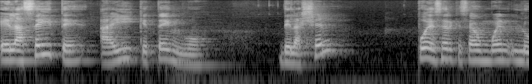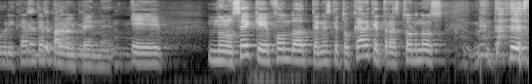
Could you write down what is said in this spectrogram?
el aceite ahí que tengo de la Shell puede ser que sea un buen lubricante para para mi pene. Eh, no lo sé qué fondo tenés que tocar, qué trastornos mentales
